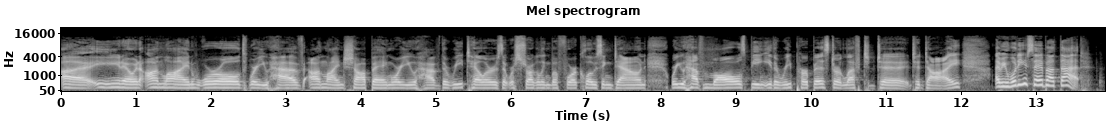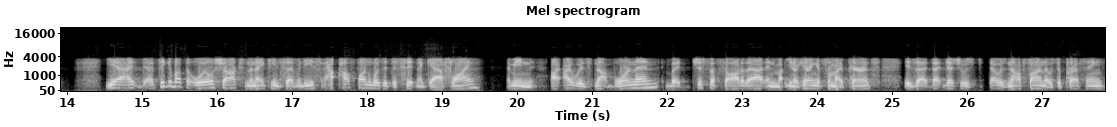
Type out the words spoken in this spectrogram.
uh, you know, an online world where you have online shopping, where you have the retailers that were struggling before closing down, where you have malls being either repurposed or left to to die. I mean, what do you say about that? Yeah, I, I think about the oil shocks in the 1970s. How, how fun was it to sit in a gas line? I mean, I, I was not born then, but just the thought of that, and my, you know, hearing it from my parents, is that that just was that was not fun. That was depressing.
